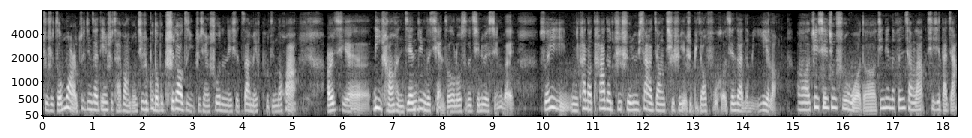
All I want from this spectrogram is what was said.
就是泽穆尔最近在电视采访中，其实不得不吃掉自己之前说的那些赞美普京的话，而且立场很坚定的谴责俄罗斯的侵略行为。所以你看到他的支持率下降，其实也是比较符合现在的民意了。呃，这些就是我的今天的分享了，谢谢大家。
